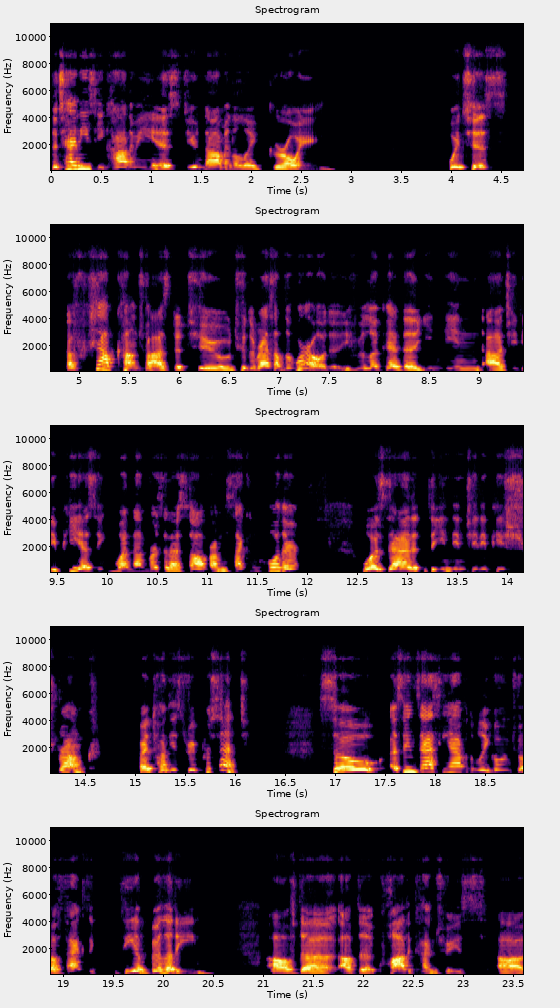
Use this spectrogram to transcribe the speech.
the Chinese economy is still nominally growing, which is a sharp contrast to, to the rest of the world. If you look at the Indian uh, GDP, I think one number that I saw from the second quarter was that the Indian GDP shrunk by 23%. So I think that's inevitably going to affect the, the ability of the of the Quad countries uh,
